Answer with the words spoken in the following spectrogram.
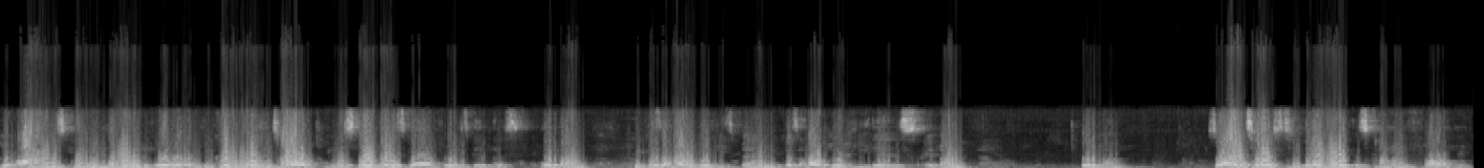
your arms couldn't move or you couldn't really talk, you will still praise God for his goodness. Amen? Because of how good he's been, because of how good he is. Amen? Amen. So our text today is coming from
